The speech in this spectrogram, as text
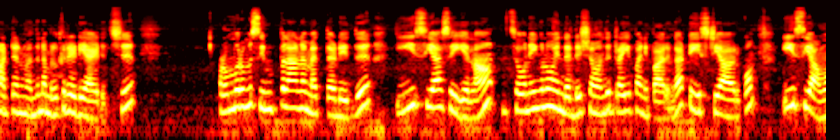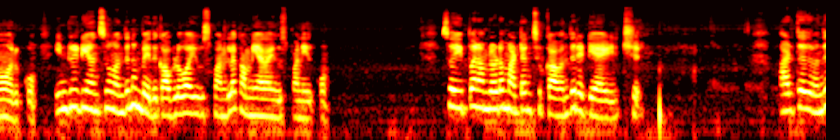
மட்டன் வந்து நம்மளுக்கு ரெடி ஆகிடுச்சு ரொம்ப ரொம்ப சிம்பிளான மெத்தட் இது. ஈஸியாக செய்யலாம். ஸோ நீங்களும் இந்த டிஷ்ஷை வந்து ட்ரை பண்ணி பாருங்கள் டேஸ்டியாக இருக்கும். ஈஸியாகவும் இருக்கும். இன்க்ரீடியன்ஸும் வந்து நம்ம இதுக்கு அவ்வளோவா யூஸ் பண்ணல கம்மியாக தான் யூஸ் பண்ணியிருக்கோம். ஸோ இப்போ நம்மளோட மட்டன் சுக்கா வந்து ரெடி ஆயிடுச்சு. அடுத்தது வந்து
